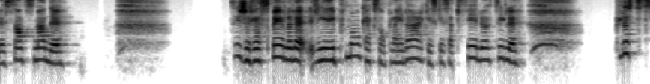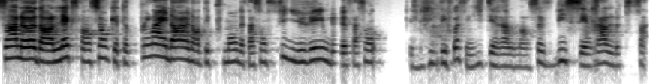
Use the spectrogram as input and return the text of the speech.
le sentiment de. Tu sais, je respire, là, les poumons, quand ils sont pleins d'air, qu'est-ce que ça te fait, là? Tu sais, le. Plus tu te sens là, dans l'expansion, que tu as plein d'air dans tes poumons de façon figurée ou de façon des fois, c'est littéralement ça, viscéral. tu te sens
